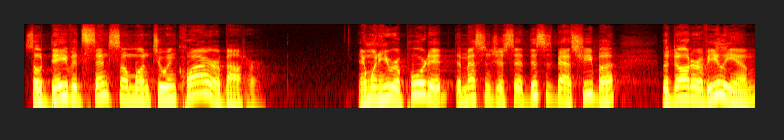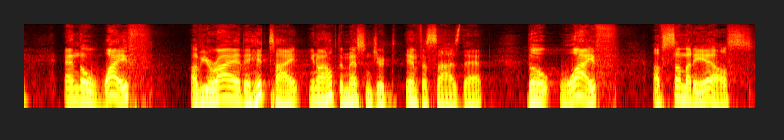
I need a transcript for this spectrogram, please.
So David sent someone to inquire about her. And when he reported, the messenger said, This is Bathsheba, the daughter of Eliam, and the wife of Uriah the Hittite. You know, I hope the messenger emphasized that. The wife of somebody else.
